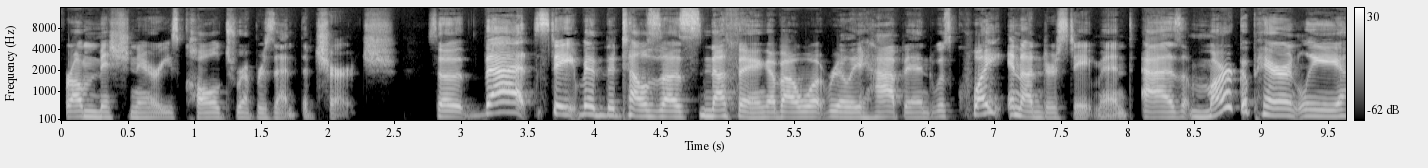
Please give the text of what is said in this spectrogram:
from missionaries called to represent the church. So, that statement that tells us nothing about what really happened was quite an understatement, as Mark apparently,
